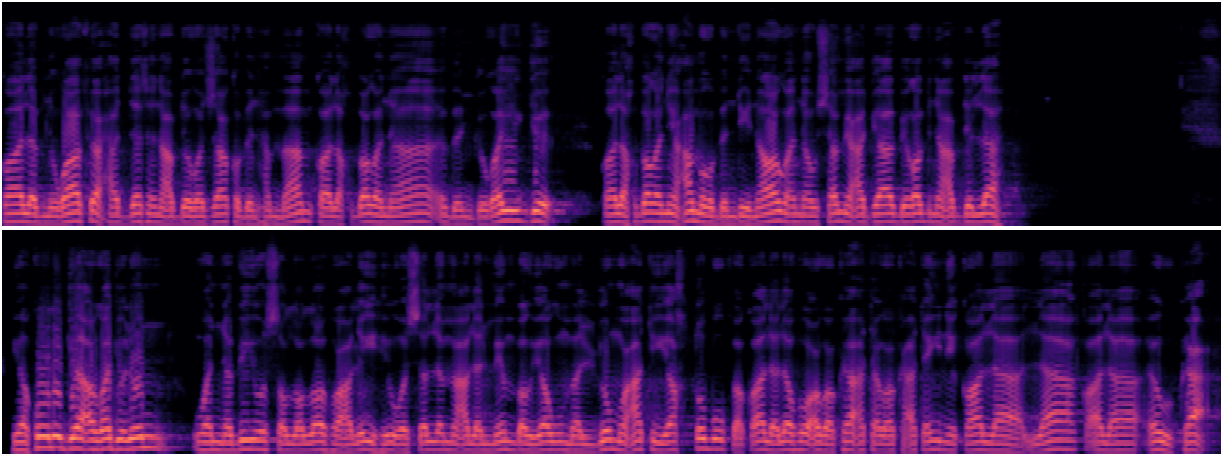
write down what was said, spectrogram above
قال ابن رافع حدثنا عبد الرزاق بن همام قال أخبرنا ابن جريج. قال أخبرني عمرو بن دينار أنه سمع جابر بن عبد الله يقول جاء رجل والنبي صلى الله عليه وسلم على المنبر يوم الجمعة يخطب فقال له أركعت ركعتين قال لا قال اركع.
